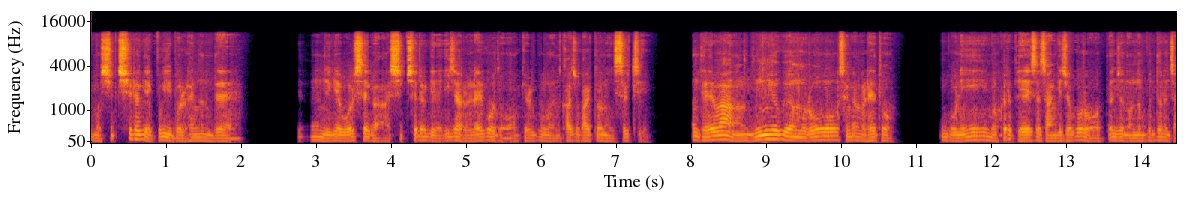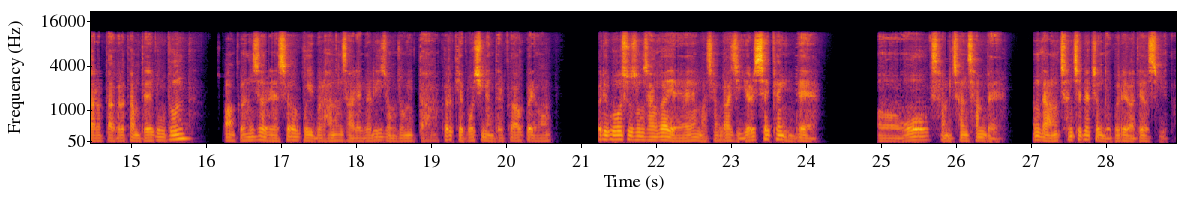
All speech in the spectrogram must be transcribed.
뭐 17억에 구입을 했는데 이게 월세가 17억에 이자를 내고도 결국은 가져갈 돈이 있을지 대왕 능력금으로 생각을 해도 충분히 뭐 그렇게 해서 장기적으로 던져 놓는 분들은 잘 없다. 그렇다면 대부분 건설에서 구입을 하는 사례들이 종종 있다. 그렇게 보시면 될 것 같고요. 그리고 수송사가에 마찬가지 13평인데 어, 5억 3,300 평당 1,700 정도 거래가 되었습니다.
